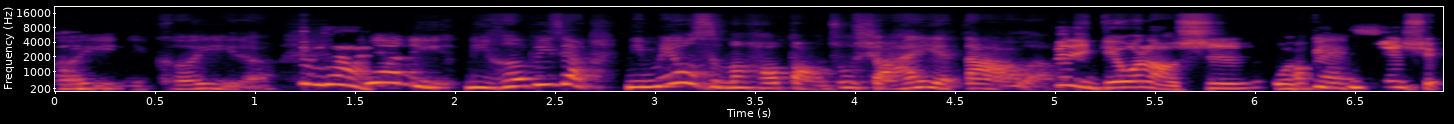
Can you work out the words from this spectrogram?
可以，你可以的，对不对？对啊，你你何必这样？你没有什么好绑住，小孩也大了。那你给我老师，我必须先学。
